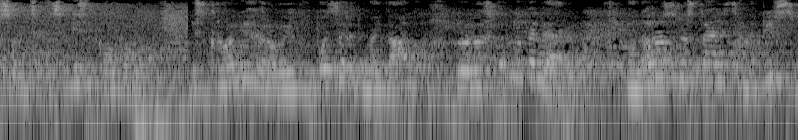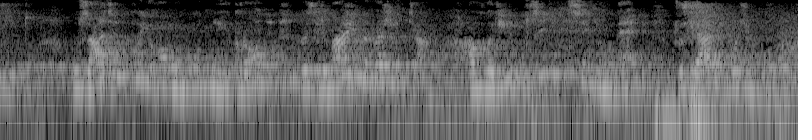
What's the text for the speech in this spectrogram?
сонця, до самісінького Із крові героїв посеред майдану проросло нове дерево. Воно розростається на півсвіту. У затінку його могутньої крони визріває нове життя, а вгорі у синьому синьому небі кружляють Божі голови.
